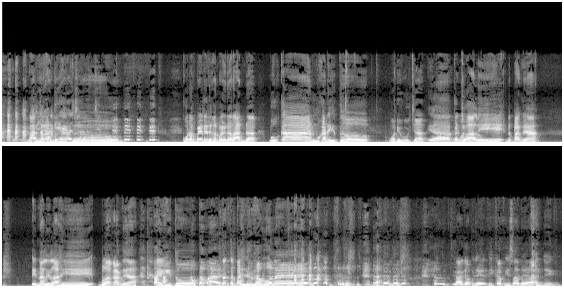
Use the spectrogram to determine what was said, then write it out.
Nggak jangan begitu. Kurang pede dengan payudara anda. Bukan, bukan itu. Mau dihujat. Ya, kecuali depannya Innalillahi belakangnya kayak gitu. Tetep aja. Tetep aja nggak boleh. Kagak punya etika pisan ya anjing.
